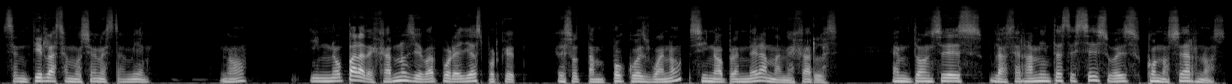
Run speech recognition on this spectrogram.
sentir las emociones también, ¿no? Y no para dejarnos llevar por ellas, porque eso tampoco es bueno, sino aprender a manejarlas. Entonces, las herramientas es eso, es conocernos,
